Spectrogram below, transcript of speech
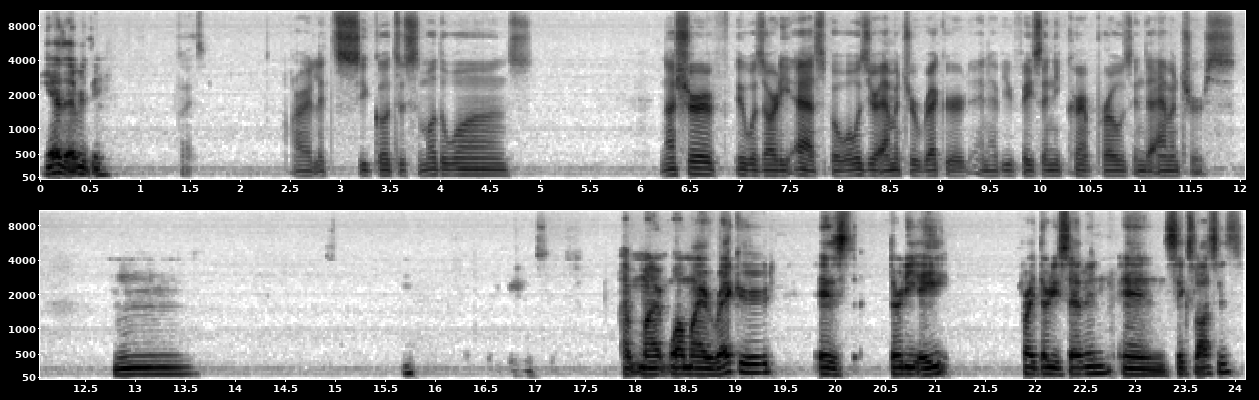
He has everything. Nice. All right, let's see. Go to some other ones. Not sure if it was already asked, but what was your amateur record, and have you faced any current pros in the amateurs? Mm. My well, my record is 38, probably 37, and six losses.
